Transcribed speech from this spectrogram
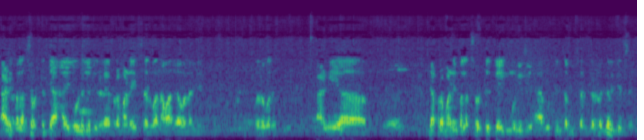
आणि मला असं वाटतं त्या हायकोर्टाच्या निर्णयाप्रमाणे सर्वांना वागावं लागेल. बरोबर आहे? आणि त्याप्रमाणे मला असं वाटतं जैन मुलींनी ह्या गोष्टींचा विचार करणं गरजेचं आहे.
